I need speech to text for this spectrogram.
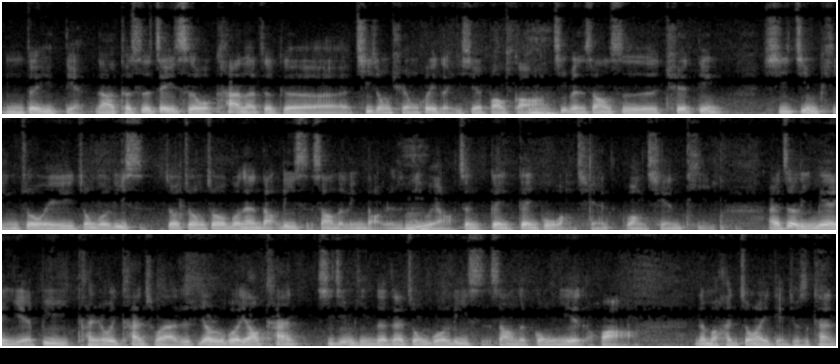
嗯，这一点。那可是这一次我看了这个七中全会的一些报告啊，基本上是确定习近平作为中国历史，就中中国共产党历史上的领导人的地位啊，正更更一步往前往前提。而这里面也必很容易看出来的，要如果要看习近平的在中国历史上的功业的话，那么很重要一点就是看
